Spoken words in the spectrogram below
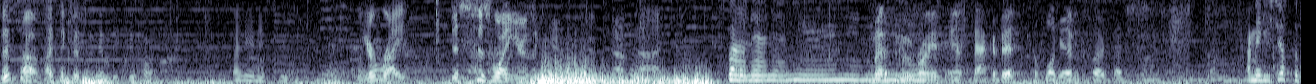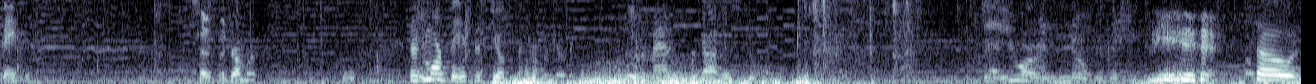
This? Oh, I think this is going to be too hard. I think it needs to be. You're right. This is why you're the kid. I'm not. We might have to move Ryan's amp back a bit to plug in, but That's fine. I mean, he's just the bassist. says the drummer. There's more bassist jokes than drummer jokes. The man who forgot his stool. Yeah, you are in no position. So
